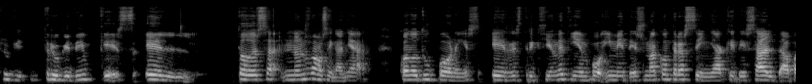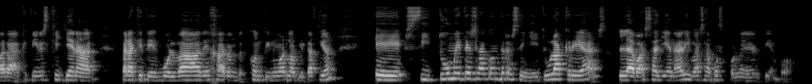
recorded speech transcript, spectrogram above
Truquiti. truquitip, que es el... Todo esa, no nos vamos a engañar. Cuando tú pones eh, restricción de tiempo y metes una contraseña que te salta para que tienes que llenar para que te vuelva a dejar continuar la aplicación, eh, si tú metes la contraseña y tú la creas, la vas a llenar y vas a posponer el tiempo.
